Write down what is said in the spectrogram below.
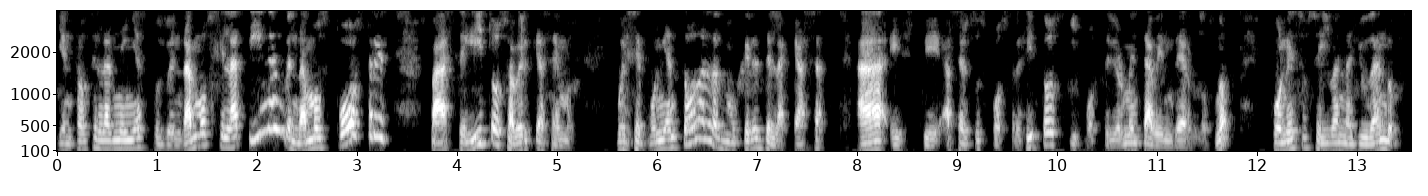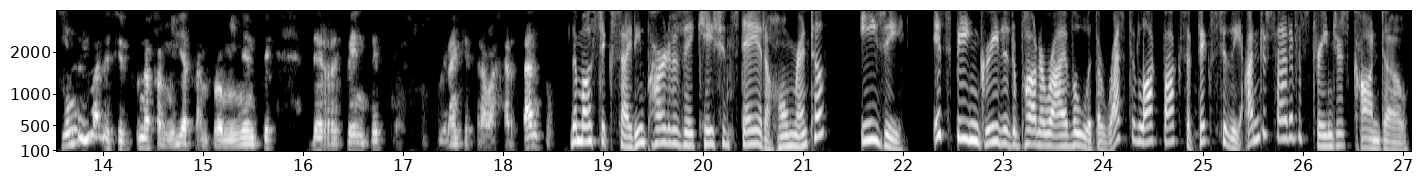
Y entonces las niñas, pues vendamos gelatinas, vendamos postres, pastelitos, a ver qué hacemos pues se ponían todas las mujeres de la casa a este, hacer sus postrecitos y posteriormente a venderlos, ¿no? Con eso se iban ayudando. ¿Quién lo iba a decir que una familia tan prominente de repente pues, pues tuvieran que trabajar tanto? The most exciting part of a vacation stay at a home rental? Easy. It's being greeted upon arrival with a rusted lockbox affixed to the underside of a stranger's condo.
